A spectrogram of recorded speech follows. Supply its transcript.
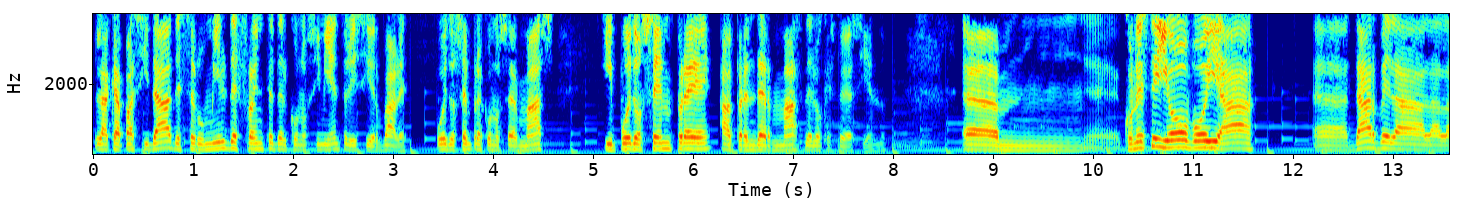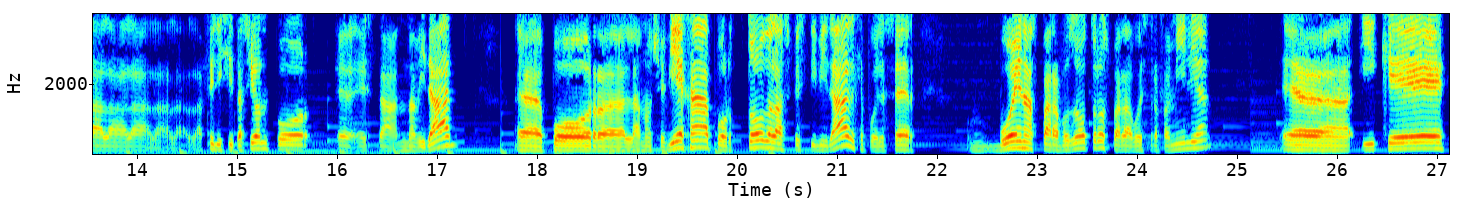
la capacidad de ser humilde frente del conocimiento y decir, vale, puedo siempre conocer más y puedo siempre aprender más de lo que estoy haciendo. Um, con este yo voy a uh, darle la, la, la, felicitación por uh, esta Navidad, por la Noche Vieja, por todas las festividades que pueden ser buenas para vosotros, para vuestra familia, y que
